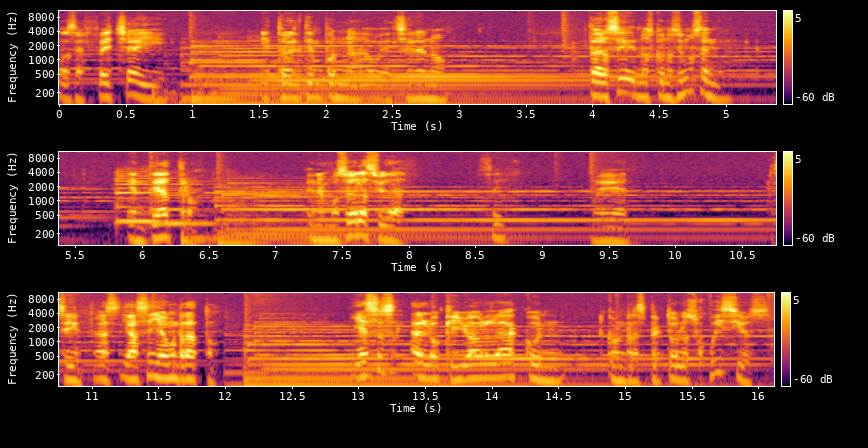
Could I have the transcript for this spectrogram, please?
O sea, fecha y, y todo el tiempo nada, güey. Chile no. Pero sí, nos conocimos en, en teatro. En el Museo de la Ciudad. Sí. Muy bien. Sí, hace- ya hace ya un rato. Y eso es a lo que yo hablaba con, con respecto a los juicios.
